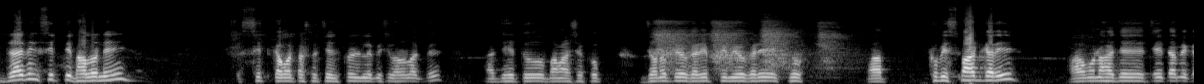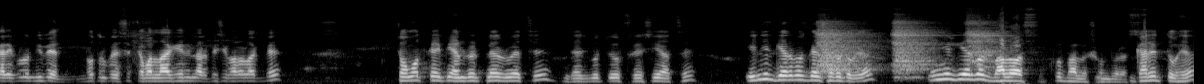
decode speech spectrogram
ড্রাইভিং সিটটি ভালো নেই। সিট কাভারটা আসলে চেঞ্জ করে নিলে বেশি ভালো লাগবে। আর যেহেতু বাংলাদেশে খুব জনপ্রিয় গাড়ি প্রিমিয় গাড়ি, একটু খুব স্মার্ট গাড়ি, আমার মনে হয় যে যে দামে গাড়িগুলো নেবেন, নতুন করে সিট কাভার লাগিয়ে নিলে আর বেশি ভালো লাগবে। চমৎকার একটি অ্যান্ড্রয়েড প্লেয়ার রয়েছে ড্যাশবোর্ডটিও ফ্রেশই আছে। ইঞ্জিন গিয়ারবক্স গাড়ি ছোটো তো ভাইয়া? ইঞ্জিন গিয়ার বক্স ভালো আছে খুব ভালো সুন্দর আছে। গাড়ির তো ভাইয়া?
